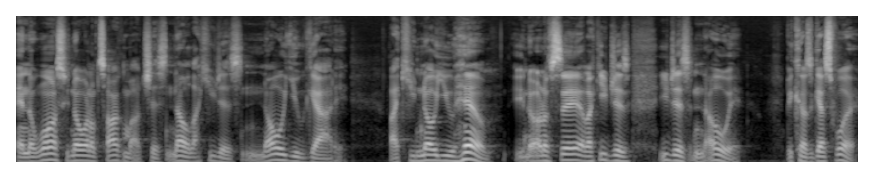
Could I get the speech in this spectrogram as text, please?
And the ones who know what I'm talking about just know, like you just know you got it. Like you know you him. You know what I'm saying? Like you just you just know it. Because guess what?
